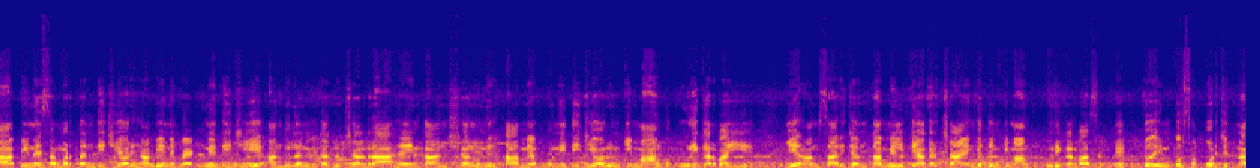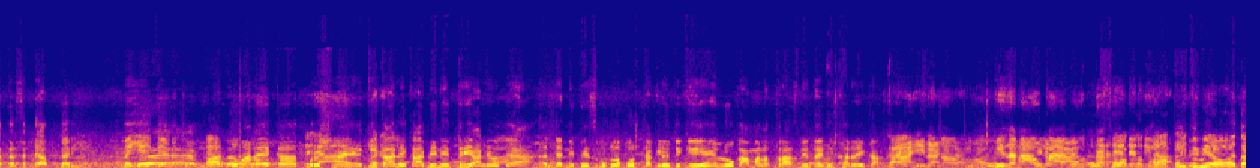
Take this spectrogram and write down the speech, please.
आप इन्हें समर्थन दीजिए और यहाँ पे इन्हें बैठने दीजिए। आंदोलन इनका जो चल रहा है, इनका अनशन, उन्हें कामयाब होने दीजिए और उनकी मांग को पूरी करवाइए। ये हम सारी जनता मिलके अगर चाहेंगे तो इनकी मांग को पूरी करवा सकते हैं। तो इनको सपोर्ट जितना कर सकते हैं, आप करिए। मैं यही कहना चाहूँगा हा तुम्हाला एक प्रश्न आहे की काल एक अभिनेत्री आल्या होत्या. त्यांनी फेसबुकला पोस्ट टाकली होती की हे लोक आम्हाला त्रास देत आहेत. हे खरं आहे का? काय तिचं नाव? तिचं नाव काय? आम्ही उत्तर देते तिला. खरं तरी तुम्ही तर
